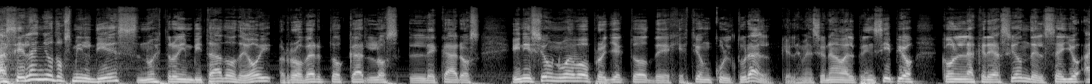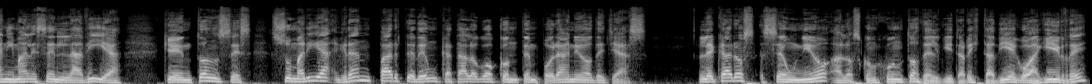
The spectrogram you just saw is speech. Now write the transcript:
Hacia el año 2010, nuestro invitado de hoy, Roberto Carlos Lecaros, inició un nuevo proyecto de gestión cultural que les mencionaba al principio, con la creación del sello Animales en la Vía, que entonces sumaría gran parte de un catálogo contemporáneo de jazz. Lecaros se unió a los conjuntos del guitarrista Diego Aguirre,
